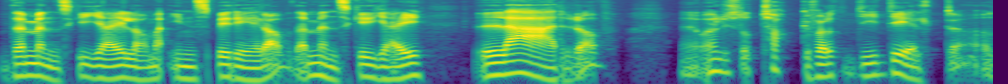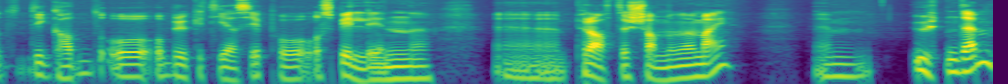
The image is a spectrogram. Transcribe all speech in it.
Det er mennesker jeg lar meg inspirere av. Det er mennesker jeg lærer av. Eh, Og jeg har lyst til å takke for at de delte, at de gadd å, å bruke tida si på å spille inn eh, prater sammen med meg. Uten dem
